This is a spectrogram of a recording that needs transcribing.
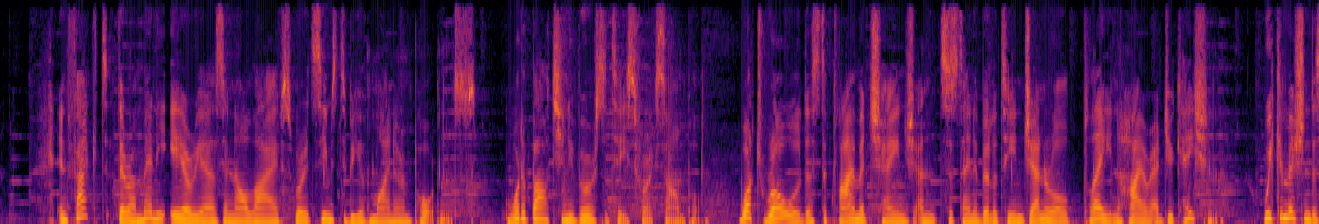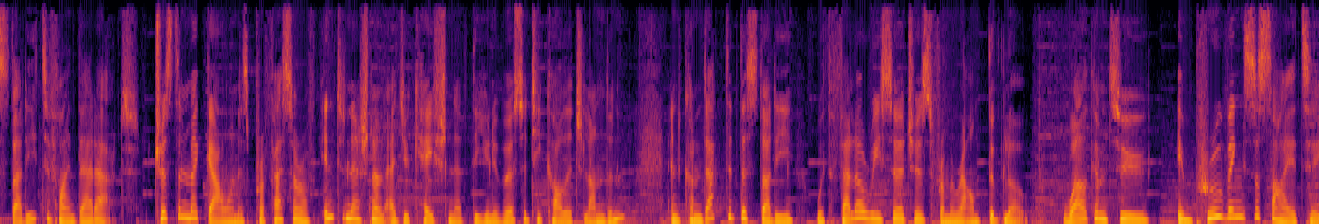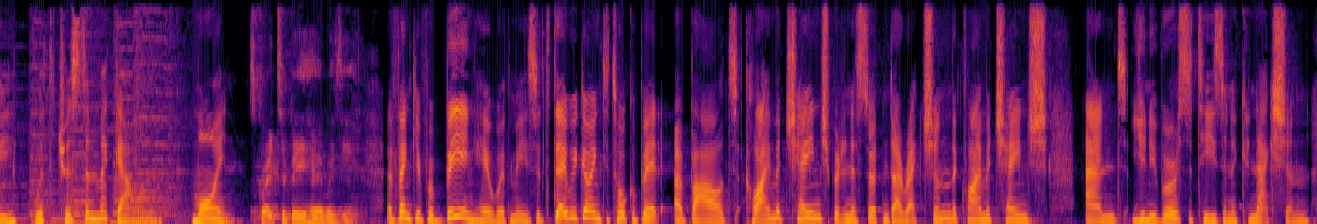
In fact, there are many areas in our lives where it seems to be of minor importance. What about universities, for example? What role does the climate change and sustainability in general play in higher education? We commissioned a study to find that out. Tristan McCowan is Professor of International Education at the University College London and conducted the study with fellow researchers from around the globe. Welcome to Improving Society with Tristan McCowan. Moin. It's great to be here with you. Uh, thank you for being here with me. So, today we're going to talk a bit about climate change, but in a certain direction, the climate change and universities in a connection.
